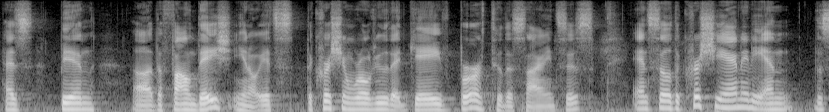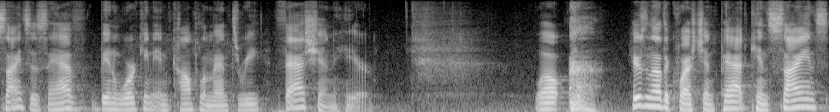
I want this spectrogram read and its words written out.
has been uh, the foundation, you know, it's the Christian worldview that gave birth to the sciences. And so the Christianity and the sciences have been working in complementary fashion here. Well, Here's another question Pat, can science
